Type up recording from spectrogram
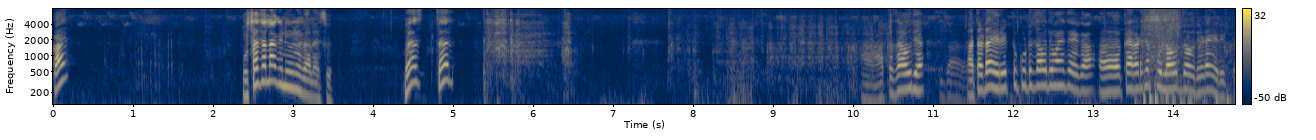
काय? उसाच्या लागणी येऊन घालायचं बस चल. आता जाऊ द्या. आता डायरेक्ट कुठं जाऊ दे माहिती आहे का कराडच्या पुलावर जाऊ दे डायरेक्ट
